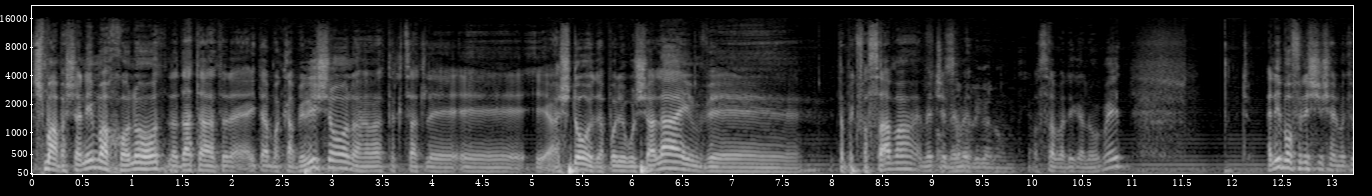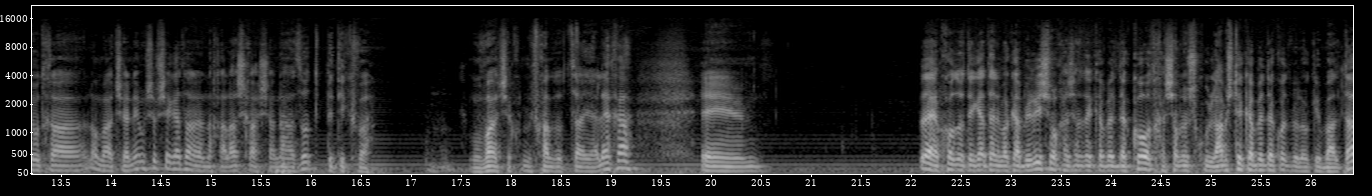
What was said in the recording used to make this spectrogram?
שמע, בשנים האחרונות, לדעת, אתה יודע, היית מכבי ראשון, עברת קצת לאשדוד, הפועל ירושלים, והיית בכפר סבא, האמת כפר סבא שבאמת, ליגה לאומית, כן. כפר סבא ליגה לאומית. אני באופן אישי, שאני מכיר אותך לא מעט שנים, אני חושב שהגעת לנחלה שלך השנה הזאת בתקווה. כמובן שמבחן התוצאה היא עליך. אה, אתה יודע, בכל זאת הגעת למכבי ראשון, חשבת לקבל דקות, חשבנו שכולם שתקבל דקות ולא קיבלת. אה,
